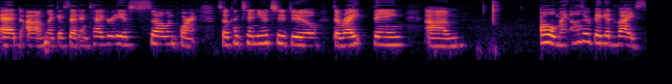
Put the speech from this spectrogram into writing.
and um, like i said integrity is so important so continue to do the right thing um, oh, my other big advice.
